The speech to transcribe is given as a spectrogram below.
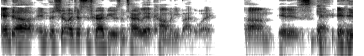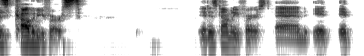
and uh and the show i just described to you is entirely a comedy by the way um it is Yeah. it is comedy first It is comedy first, and it it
